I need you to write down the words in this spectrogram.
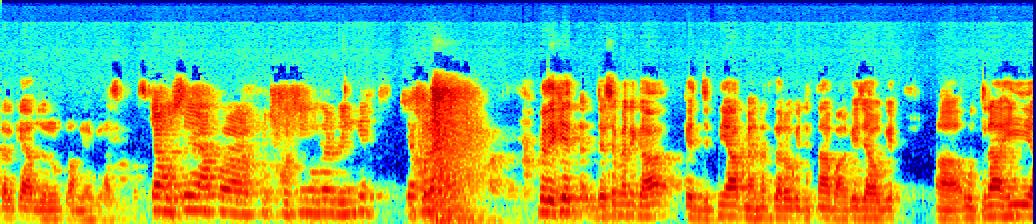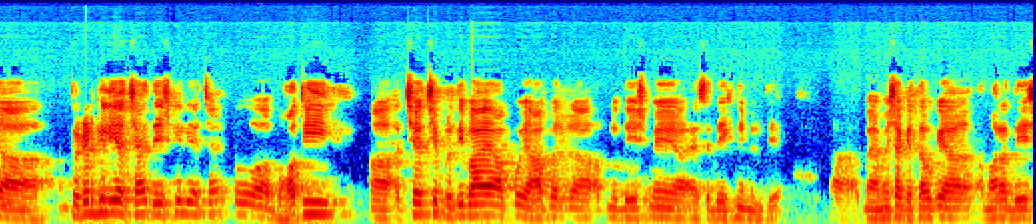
करके आप ज़रूर कामयाबी हासिल कर सकते क्या उससे आप कुछ कोचिंग वगैरह देंगे? या नहीं देखिए जैसे मैंने कहा कि जितनी आप मेहनत करोगे जितना आप आगे जाओगे उतना ही क्रिकेट के लिए अच्छा है देश के लिए अच्छा है। तो बहुत ही अच्छे अच्छे प्रतिभाएं आपको यहाँ पर अपने देश में ऐसे देखने मिलती है। मैं हमेशा कहता हूँ कि हमारा देश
